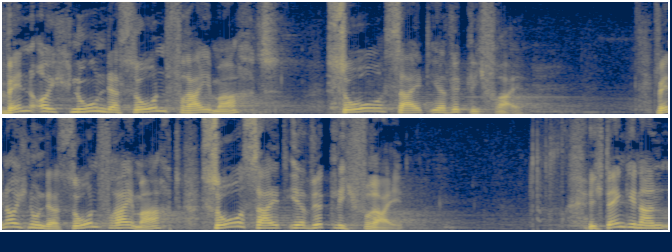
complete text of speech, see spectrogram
wenn euch nun der Sohn frei macht, so seid ihr wirklich frei. Wenn euch nun der Sohn frei macht, so seid ihr wirklich frei. Ich denke, in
